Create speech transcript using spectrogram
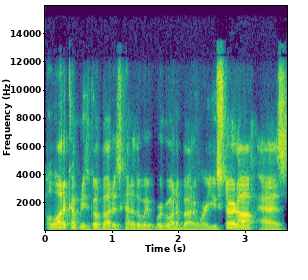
a lot of companies go about it is kind of the way we're going about it, where you start off as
